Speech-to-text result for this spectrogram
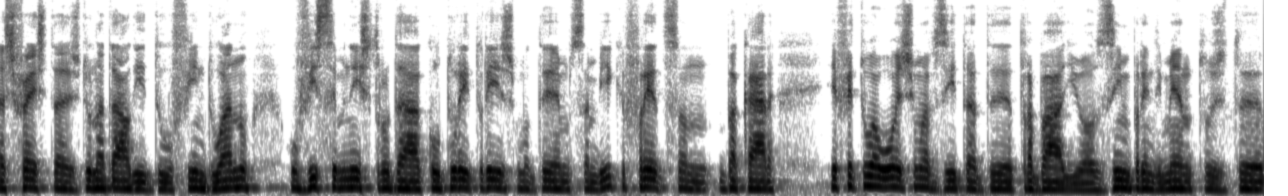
as festas do Natal e do fim do ano, o vice-ministro da Cultura e Turismo de Moçambique, Fredson Bacar, efetua hoje uma visita de trabalho aos empreendimentos de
